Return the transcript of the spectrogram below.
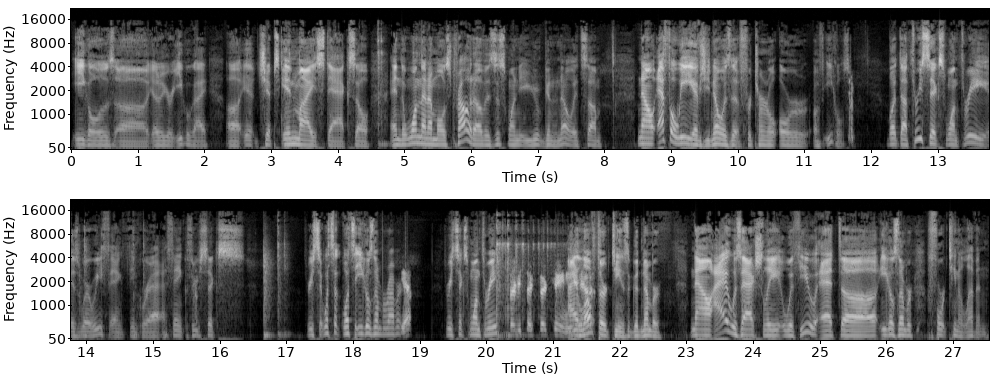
Eagles, uh, your Eagle guy, uh, chips in my stack. So, and the one that I'm most proud of is this one. You're gonna know it's um, now FOE, as you know, is the Fraternal Order of Eagles, but uh, three six one three is where we think think we're at. I think three six three six. What's the, what's the Eagles number, Robert? Yep. Three six one three. 3613. I love 13. It's a good number. Now, I was actually with you at uh, Eagles number 1411.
